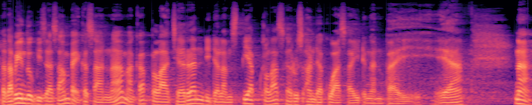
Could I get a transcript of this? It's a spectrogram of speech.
Tetapi untuk bisa sampai ke sana, maka pelajaran di dalam setiap kelas harus Anda kuasai dengan baik. Ya. Nah,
